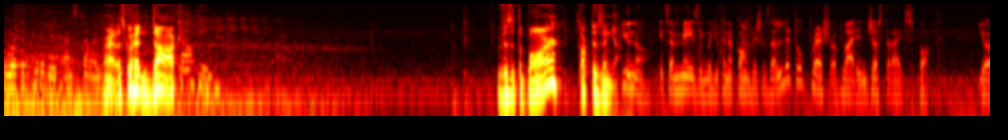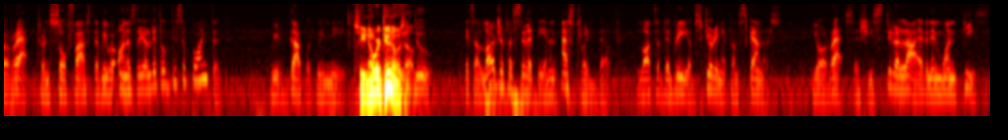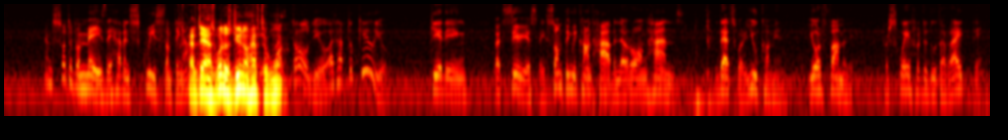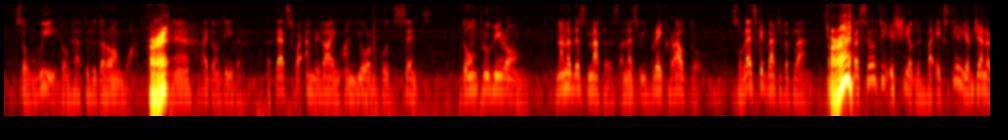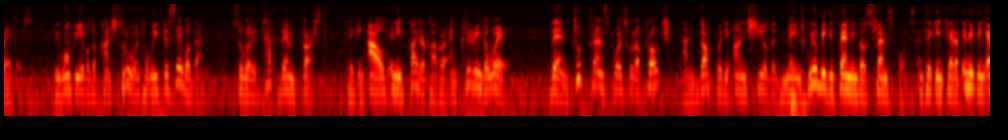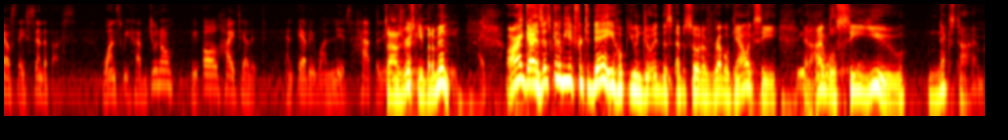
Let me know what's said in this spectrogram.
Warp inhibited by stellar. All right, let's go ahead and dock. Visit the bar. Talk to Xenia. You know, it's amazing what you can accomplish with a little pressure applied in just the right spot. Your rat turned so fast that we were honestly a little disappointed. We've got what we need. So you know where Juno is We held. do. It's a larger facility in an asteroid belt. Lots of debris obscuring it from scanners. Your rat says she's still alive and in one piece. I'm sort of amazed they haven't squeezed something out I have to ask, what does Juno have to want? I told you, I'd have to kill you. Kidding. But seriously, something we can't have in the wrong hands. That's where you come in. Your family. Persuade her to do the right thing, so we don't have to do the wrong one. All right. Eh, I don't either. But that's why I'm relying on your good sense. Don't prove me wrong. None of this matters unless we break her out, though. So let's get back to the plan. All right. The facility is shielded by exterior generators. We won't be able to punch through until we've disabled them. So we'll attack them first, taking out any fighter cover and clearing the way. Then troop transports will approach and dock with the unshielded main. We'll be defending those transports and taking care of anything else they send at us. Once we have Juno, we all hightail it, and everyone lives happily. Sounds risky, but I'm in. All right, guys, that's going to be it for today. Hope you enjoyed this episode of Rebel Galaxy, and I will see you next time.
